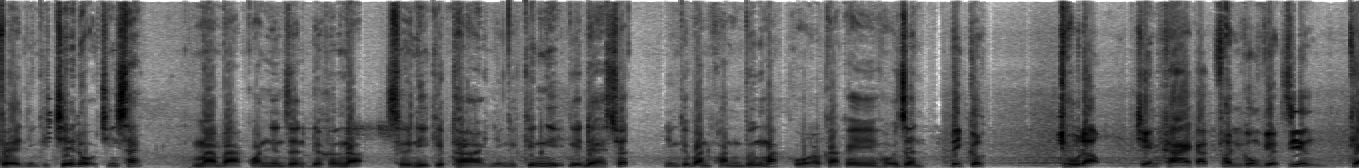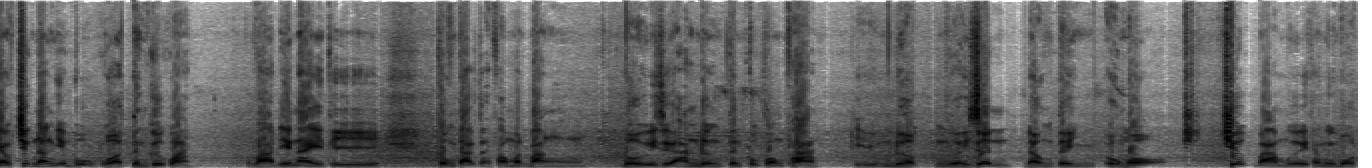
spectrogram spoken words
về những cái chế độ chính sách mà bà con nhân dân được hưởng lợi, xử lý kịp thời những cái kiến nghị, cái đề xuất, những cái băn khoăn vướng mắc của các cái hộ dân. Tích cực chủ động triển khai các phần công việc riêng theo chức năng nhiệm vụ của từng cơ quan. Và đến nay thì công tác giải phóng mặt bằng đối với dự án đường Tân Phúc Võng Phan thì cũng được người dân đồng tình, ủng hộ. Trước 30 tháng 11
